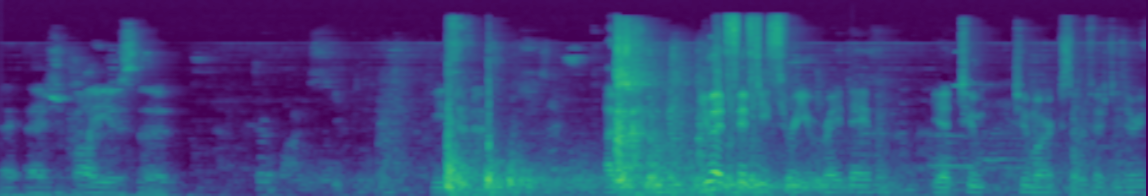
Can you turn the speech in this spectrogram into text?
I, I should probably use the. I'm, you had 53, right, David? You had two two marks on 53.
